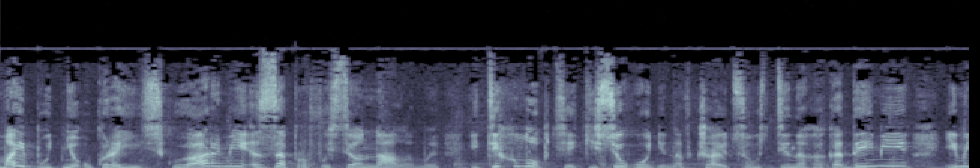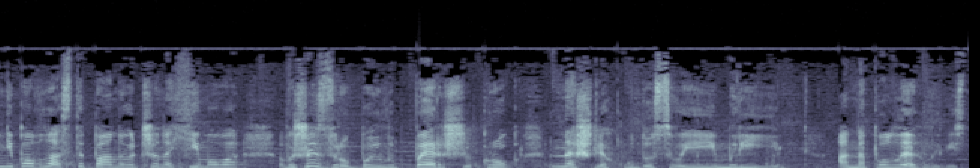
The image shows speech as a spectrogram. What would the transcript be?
Майбутнє української армії за професіоналами. І ті хлопці, які сьогодні навчаються у стінах академії імені Павла Степановича Нахімова, вже зробили перший крок на шляху до своєї мрії. А наполегливість,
